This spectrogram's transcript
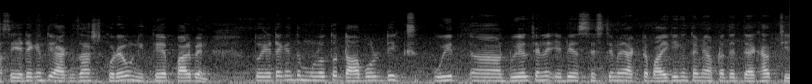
আছে, এটা কিন্তু অ্যাডজাস্ট করেও নিতে পারবেন। তো এটা কিন্তু মূলত double disc with dual channel ABS সিস্টেমের একটা বাইকে কিন্তু আমি আপনাদের দেখাচ্ছি।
